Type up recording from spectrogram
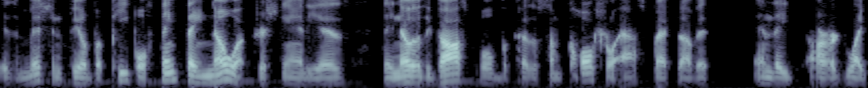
is a mission field, but people think they know what Christianity is. They know the gospel because of some cultural aspect of it, and they are like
